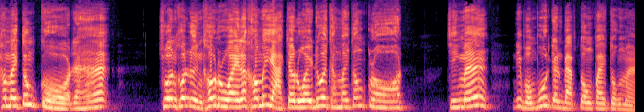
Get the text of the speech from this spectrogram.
ทำไมต้องโกรธนะฮะชวนคนอื่นเขารวยแล้วเขาไม่อยากจะรวยด้วยทำไมต้องโกรธจริงไหม นี่ผมพูดกันแบบตรงไปตรงมา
